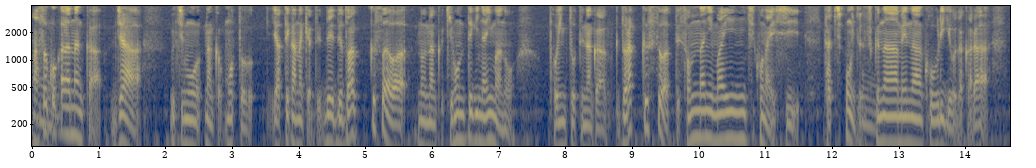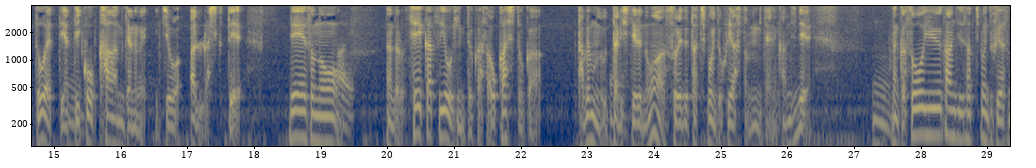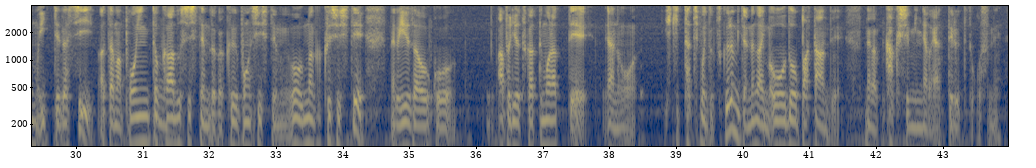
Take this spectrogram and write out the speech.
あそこからなんか、じゃあ、うちもなんかもっとやっていかなきゃって。で、でドラッグストアのなんか基本的な今のポイントってなんか、ドラッグストアってそんなに毎日来ないし、タッチポイント少なめな小売業だから、どうやってやっていこうか、みたいなのが一応あるらしくて、で、その、はい。なんだろう、生活用品とかさ、お菓子とか、食べ物売ったりしてるのは、それでタッチポイントを増やすためみたいな感じで、うん。なんかそういう感じでタッチポイント増やすのも一手だし、あとはまあポイントカードシステムとかクーポンシステムをうまく駆使して、なんかユーザーをこう、アプリを使ってもらって、あの、引きタッチポイントを作るみたいなのが今王道パターンで、なんか各種みんながやってるってとこですね。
